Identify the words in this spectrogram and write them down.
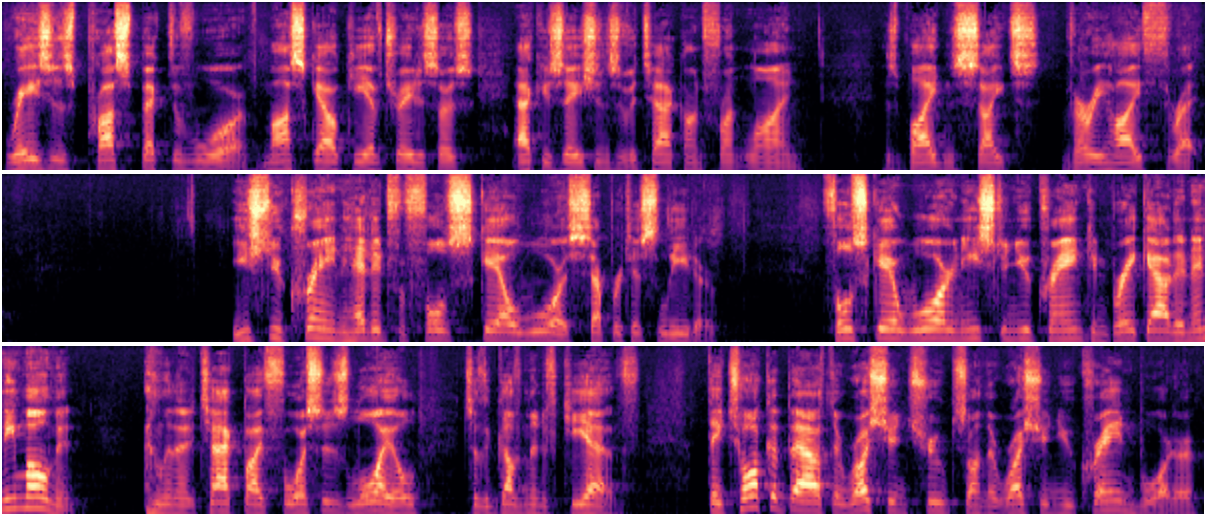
raises prospect of war. Moscow, Kiev trade accusations of attack on front line as Biden cites very high threat. East Ukraine headed for full scale war, separatist leader. Full scale war in eastern Ukraine can break out at any moment when an attack by forces loyal to the government of Kiev. They talk about the Russian troops on the Russian Ukraine border.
